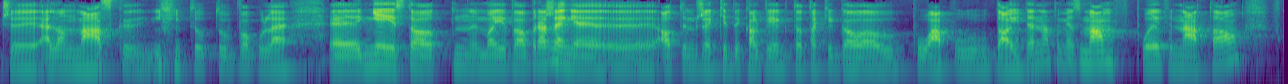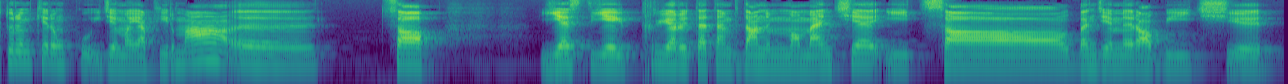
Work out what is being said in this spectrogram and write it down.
czy Elon Musk i tu, tu w ogóle yy, nie jest to moje wyobrażenie yy, o tym, że kiedykolwiek do takiego pułapu dojdę, natomiast mam wpływ na to, w którym kierunku idzie moja firma, yy, co jest jej priorytetem w danym momencie i co będziemy robić y,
